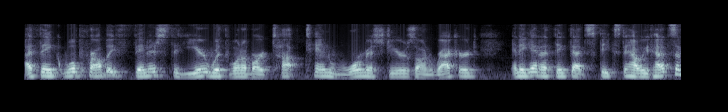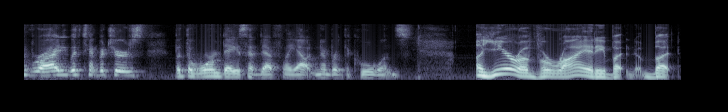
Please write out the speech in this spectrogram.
I think we'll probably finish the year with one of our top 10 warmest years on record. And again, I think that speaks to how we've had some variety with temperatures, but the warm days have definitely outnumbered the cool ones. A year of variety, but but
